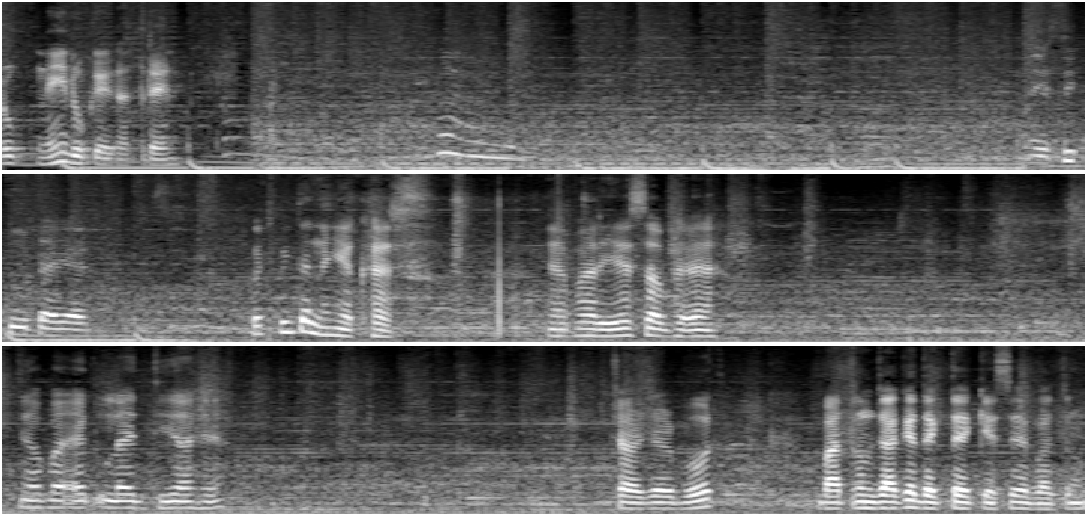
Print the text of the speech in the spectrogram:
रुक, नहीं रुकेगा ट्रेन ऐसी टूटा है। कुछ भी तो नहीं है खास। यहाँ पर ये सब है। यहाँ पर एक लाइट दिया है। चार्जर बोर्ड बाथरूम जाके देखते हैं कैसे है बाथरूम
